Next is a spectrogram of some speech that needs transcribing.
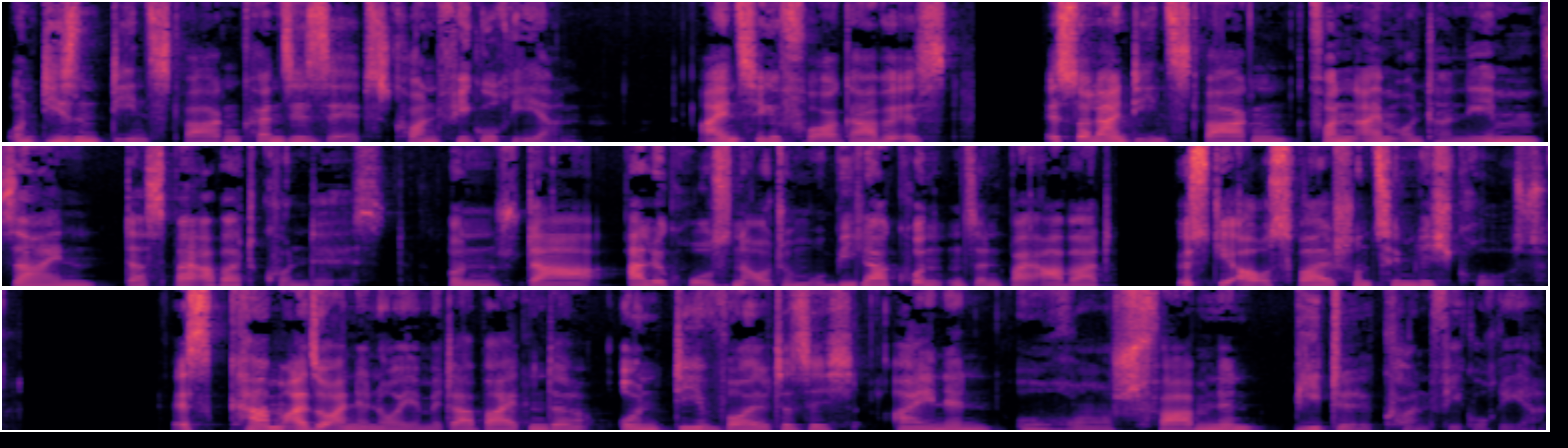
Und diesen Dienstwagen können sie selbst konfigurieren. Einzige Vorgabe ist, es soll ein Dienstwagen von einem Unternehmen sein, das bei Abbott Kunde ist. Und da alle großen Automobiler Kunden sind bei Abbott, ist die Auswahl schon ziemlich groß. Es kam also eine neue Mitarbeitende und die wollte sich einen orangefarbenen Beetle konfigurieren.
